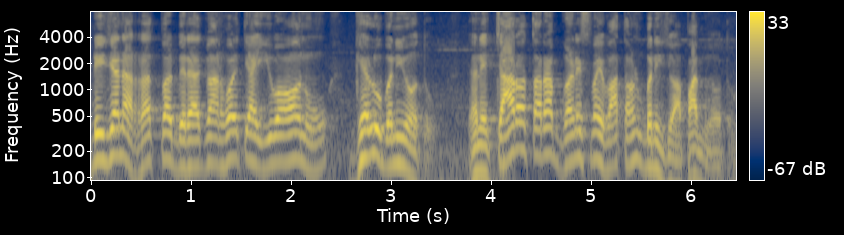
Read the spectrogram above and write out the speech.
ડીજેના રથ પર બિરાજમાન હોય ત્યાં યુવાઓનું ઘેલું બન્યું હતું. અને ચારો તરફ ગણેશમય વાતાવરણ બની જવા પામ્યું હતું.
